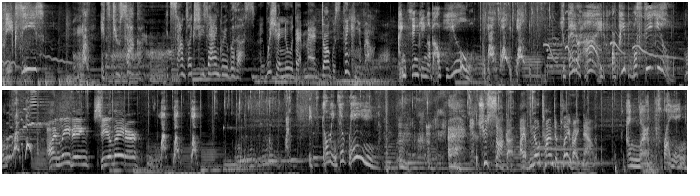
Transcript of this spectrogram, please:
Fixies? It's Chusaka. It sounds like she's angry with us. I wish I knew what that mad dog was thinking about. I'm thinking about you. You better hide or people will see you. I'm leaving. See you later. It's going to rain. Chusaka, I have no time to play right now. I'm not playing.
